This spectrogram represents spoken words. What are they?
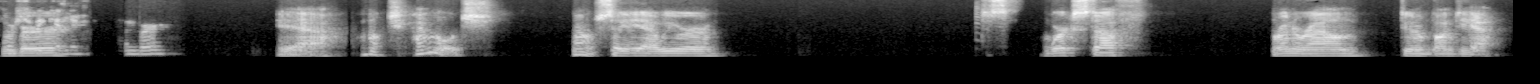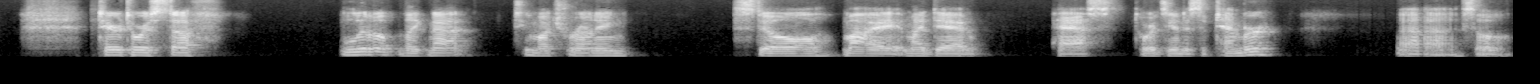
first November. November. Yeah. Ouch. Ouch. Ouch. So yeah, we were just work stuff, run around, doing a bunch. Yeah. Territory stuff. Little like not too much running. Still, my my dad passed towards the end of September. Uh, so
